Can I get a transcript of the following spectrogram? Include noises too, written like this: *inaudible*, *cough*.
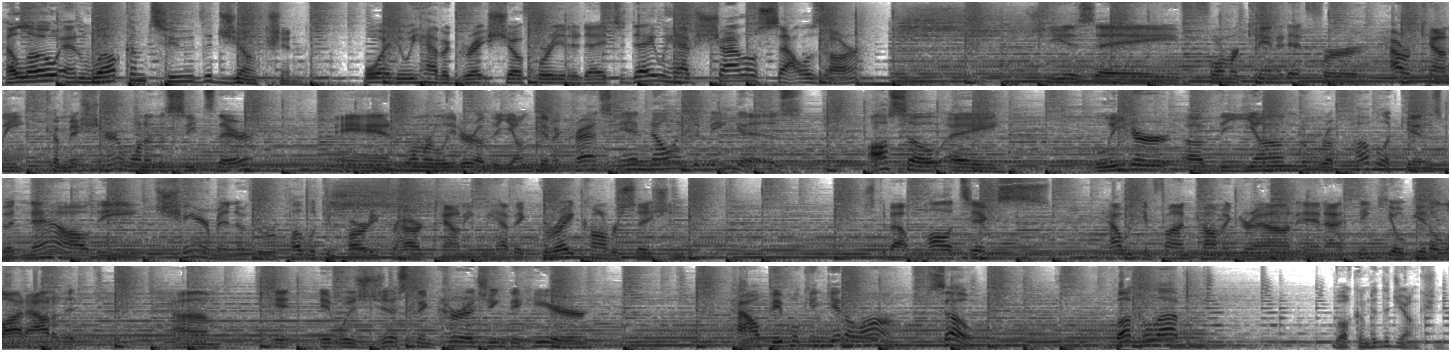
Hello and welcome to The Junction. Boy, do we have a great show for you today. Today we have Shiloh Salazar. She is a former candidate for Howard County Commissioner, one of the seats there, and former leader of the Young Democrats, and Nolan Dominguez, also a leader of the Young Republicans, but now the chairman of the Republican Party for Howard County. We have a great conversation just about politics, how we can find common ground, and I think you'll get a lot out of it. Um, it, it was just encouraging to hear how people can get along. So, buckle up. Welcome to the Junction.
